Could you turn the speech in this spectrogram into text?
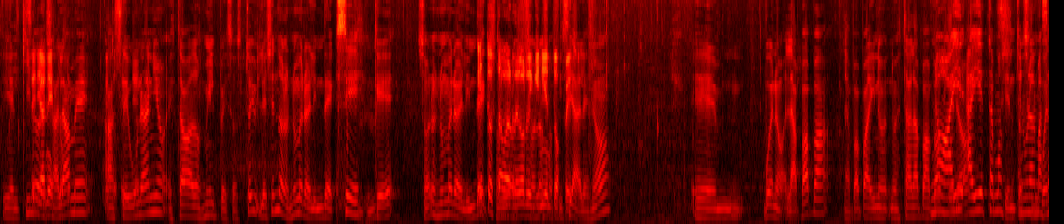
Sí, el kilo Serían de salame estos hace un año estaba a 2.000 pesos. Estoy leyendo los números del INDEX. Sí. Que son los números del INDEX. Esto estaba los- alrededor de son los 500 pesos. oficiales, ¿no? Eh, Bueno, la papa, la papa ahí no, no está la papa. No, ahí- ahí estamos en un 150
